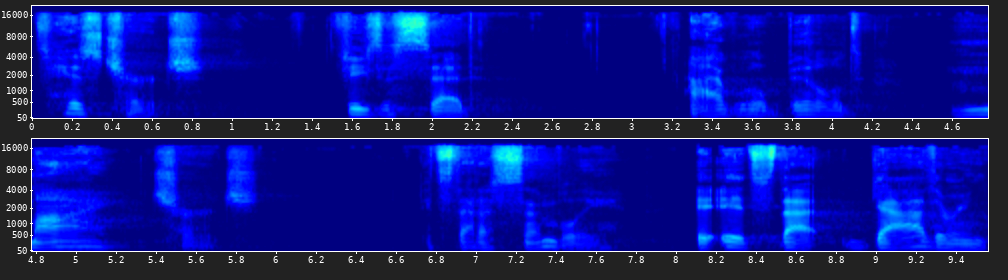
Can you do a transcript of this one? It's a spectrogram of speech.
It's his church. Jesus said, I will build my church. It's that assembly, it's that gathering.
